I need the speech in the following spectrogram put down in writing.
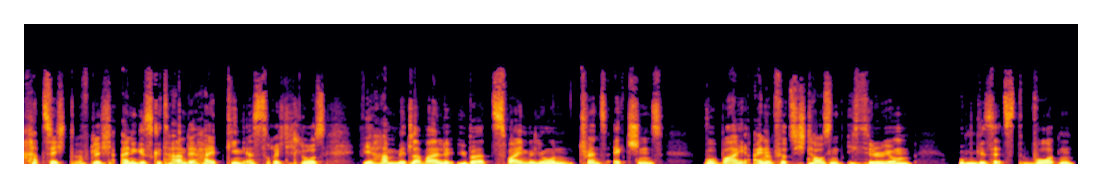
hat sich wirklich einiges getan. Der Hype ging erst so richtig los. Wir haben mittlerweile über zwei Millionen Transactions, wobei 41.000 Ethereum umgesetzt wurden,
